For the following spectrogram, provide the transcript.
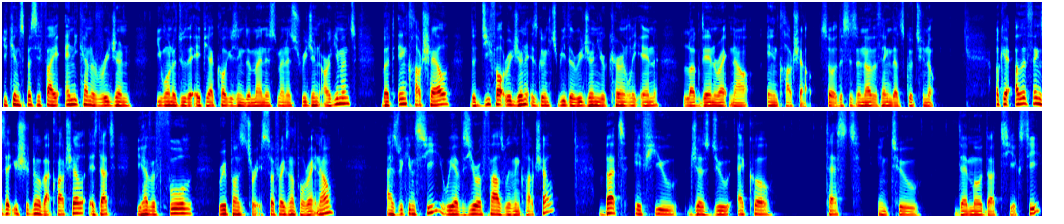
you can specify any kind of region you want to do the API call using the minus minus region argument. But in Cloud Shell, the default region is going to be the region you're currently in, logged in right now in Cloud Shell. So this is another thing that's good to know. Okay, other things that you should know about Cloud Shell is that you have a full repository. So for example, right now, as we can see, we have zero files within Cloud Shell. But if you just do echo test into demo.txt,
